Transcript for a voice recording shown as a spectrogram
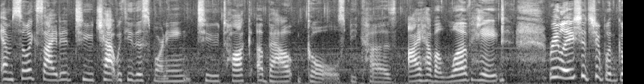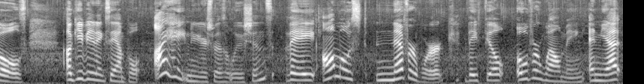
am so excited to chat with you this morning to talk about goals because I have a love-hate relationship with goals. I'll give you an example. I hate New Year's resolutions. They almost never work. They feel overwhelming and yet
